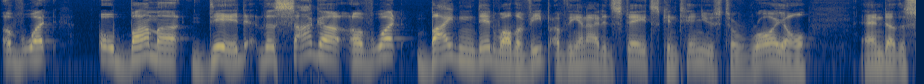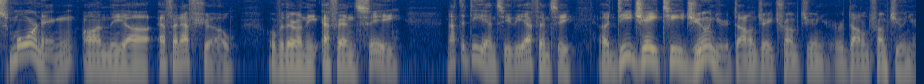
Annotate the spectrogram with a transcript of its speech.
of what Obama did, the saga of what Biden did while the Veep of the United States continues to roil. And uh, this morning on the uh, FNF show over there on the FNC, not the DNC, the FNC, uh, DJT Jr., Donald J. Trump Jr., or Donald Trump Jr.,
